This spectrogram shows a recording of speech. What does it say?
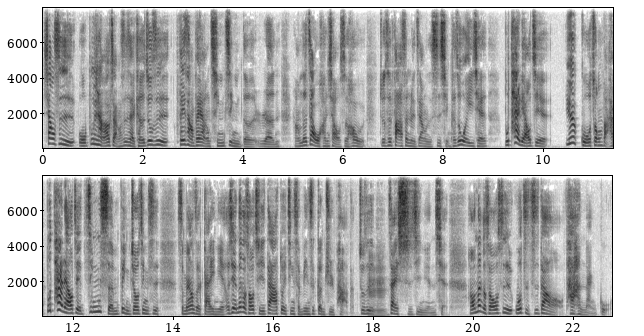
像是我不想要讲是谁，可是就是非常非常亲近的人。然后呢，在我很小的时候，就是发生了这样的事情。可是我以前不太了解，因为国中吧，还不太了解精神病究竟是什么样子的概念。而且那个时候，其实大家对精神病是更惧怕的，就是在十几年前。然后那个时候是我只知道他很难过，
